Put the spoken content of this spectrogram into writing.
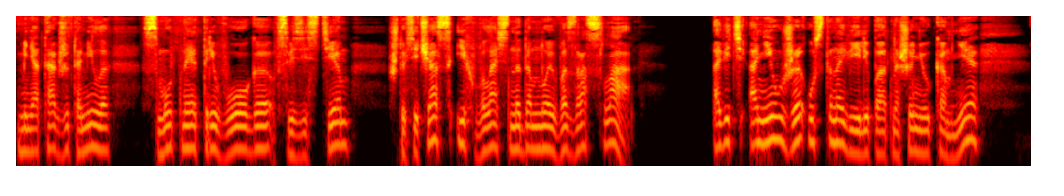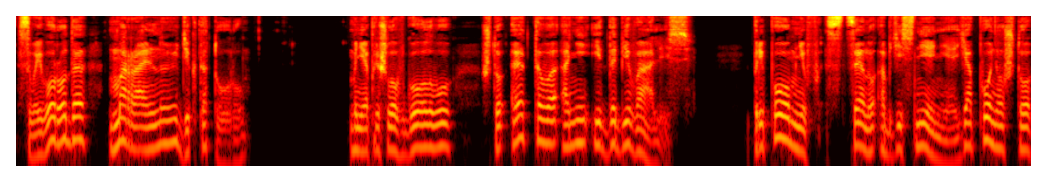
Меня также томила смутная тревога в связи с тем, что сейчас их власть надо мной возросла, а ведь они уже установили по отношению ко мне – своего рода моральную диктатуру. Мне пришло в голову, что этого они и добивались. Припомнив сцену объяснения, я понял, что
